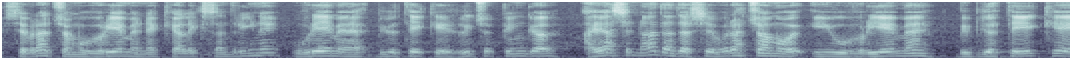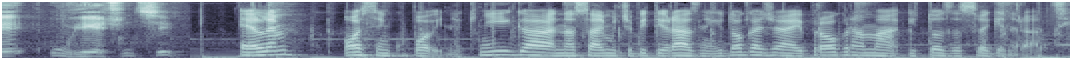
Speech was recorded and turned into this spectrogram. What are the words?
se vraćamo u vrijeme neke Aleksandrine, u vrijeme biblioteke Ličepinga, a ja se nadam da se vraćamo i u vrijeme biblioteke u Vječnici. Elem, osim kupovine knjiga, na sajmu će biti raznih događaja i programa i to za sve generacije.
